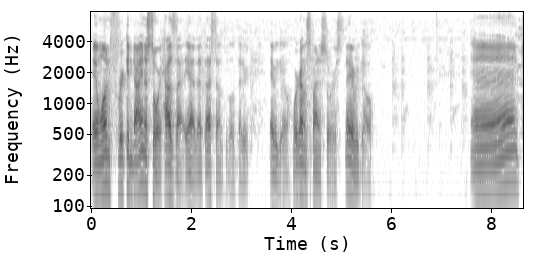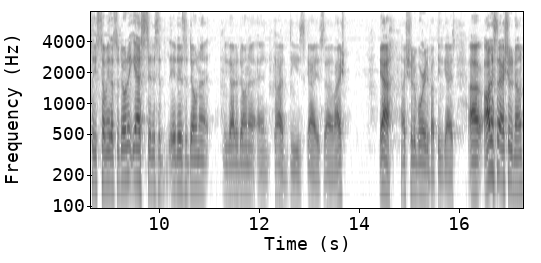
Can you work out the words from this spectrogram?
in one freaking dinosaur. How's that? Yeah, that, that sounds a little better. There we go. Work on the Spinosaurus. There we go. And please tell me that's a donut. Yes, it is. A, it is a donut. We got a donut. And God, these guys. Um, I, yeah, I should have worried about these guys. Uh, honestly, I should have known.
